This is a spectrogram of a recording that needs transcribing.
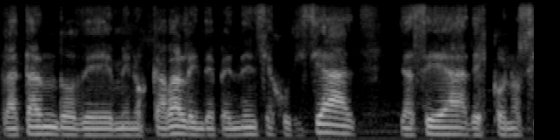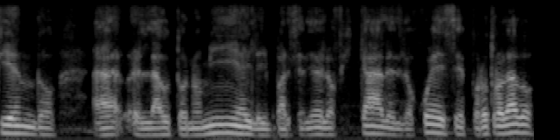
tratando de menoscabar la independencia judicial, ya sea desconociendo ah, la autonomía y la imparcialidad de los fiscales, de los jueces. Por otro lado,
